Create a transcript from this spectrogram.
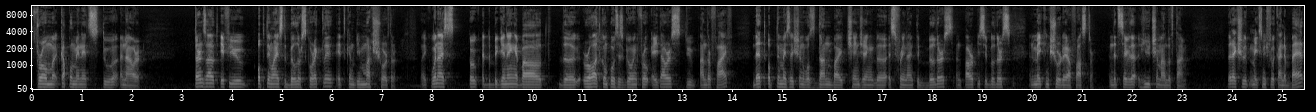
from a couple minutes to an hour. Turns out if you optimize the builders correctly, it can be much shorter. Like when I spoke at the beginning about the ROAD composes going from eight hours to under five, that optimization was done by changing the S390 builders and PowerPC builders and making sure they are faster. And that saved a huge amount of time. That actually makes me feel kind of bad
